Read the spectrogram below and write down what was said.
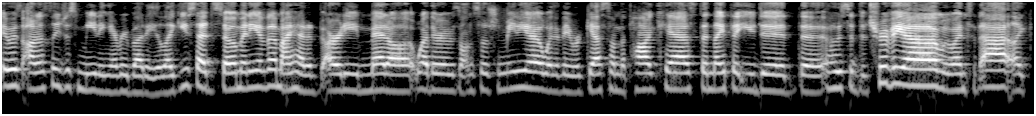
it was honestly just meeting everybody. Like you said, so many of them I had already met, uh, whether it was on social media, whether they were guests on the podcast. The night that you did the hosted the trivia, we went to that. Like,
